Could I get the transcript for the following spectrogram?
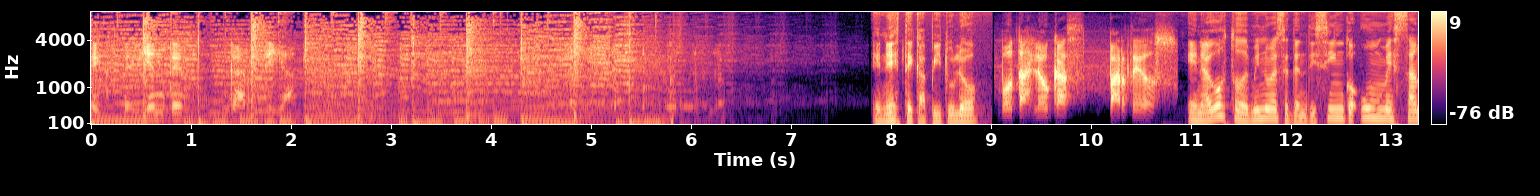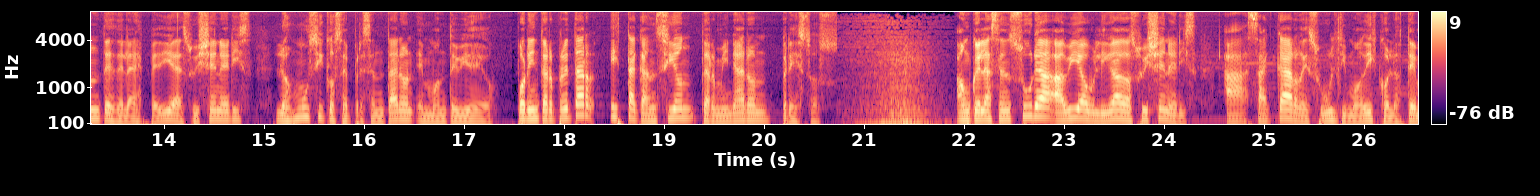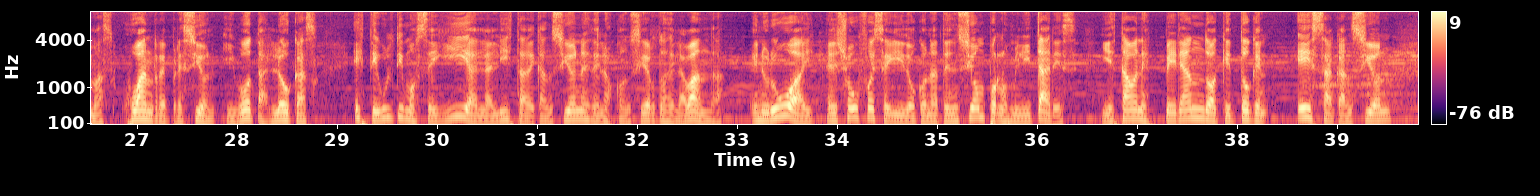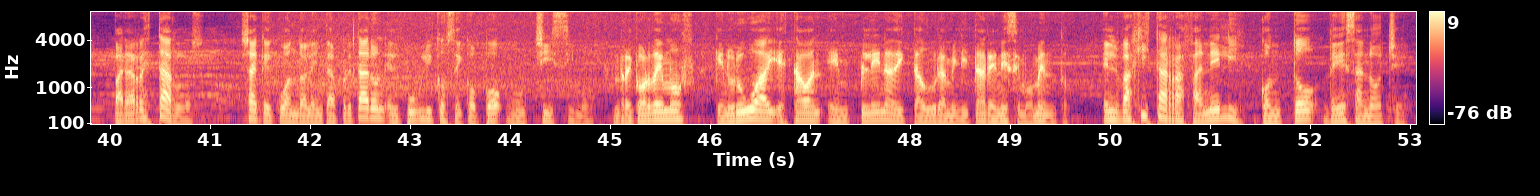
Expedientes García. En este capítulo... Botas locas, parte 2. En agosto de 1975, un mes antes de la despedida de Sui Generis, los músicos se presentaron en Montevideo. Por interpretar esta canción terminaron presos. Aunque la censura había obligado a Sui Generis a sacar de su último disco los temas Juan Represión y Botas Locas, este último seguía en la lista de canciones de los conciertos de la banda. En Uruguay, el show fue seguido con atención por los militares y estaban esperando a que toquen esa canción para arrestarlos, ya que cuando la interpretaron el público se copó muchísimo. Recordemos que en Uruguay estaban en plena dictadura militar en ese momento. El bajista Raffanelli contó de esa noche.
